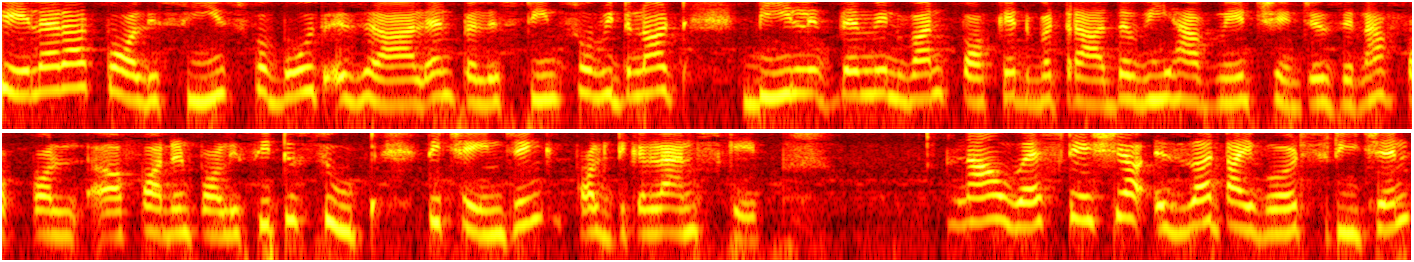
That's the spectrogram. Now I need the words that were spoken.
tailor our policies for both Israel and Palestine. So we do not deal with them in one pocket, but rather we have made changes in our fo- uh, foreign policy to suit the changing political landscape now west asia is a diverse region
